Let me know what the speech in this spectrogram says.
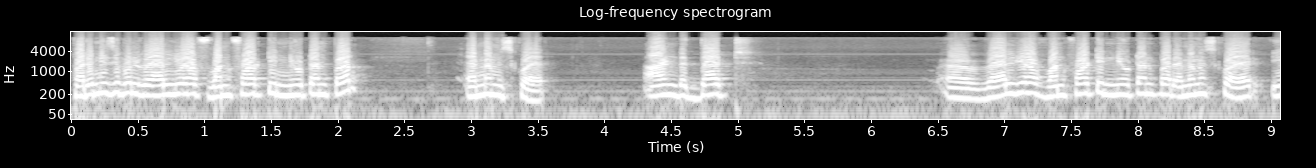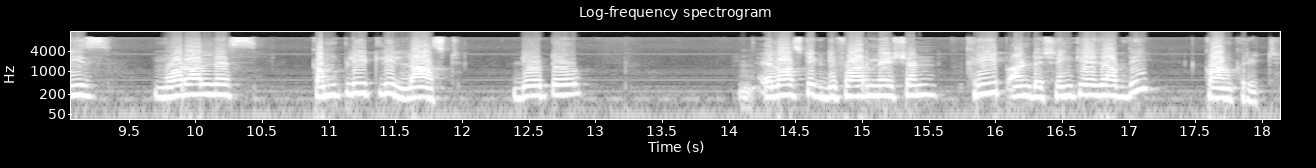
permissible value of 140 Newton per mm square. And that uh, value of 140 Newton per mm square is more or less completely lost due to mm, elastic deformation, creep and shrinkage of the concrete.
